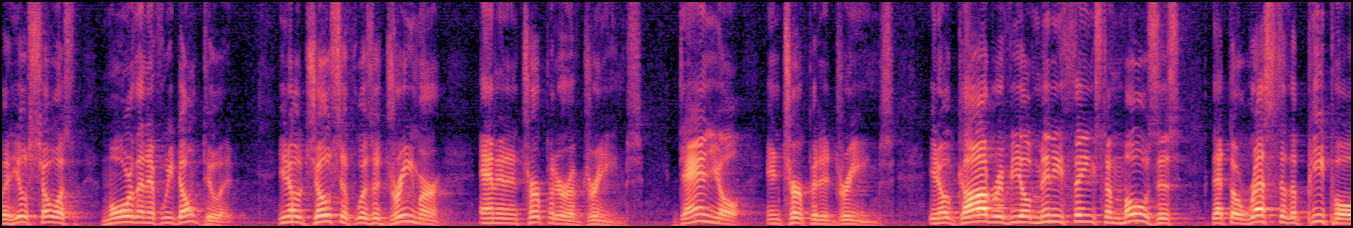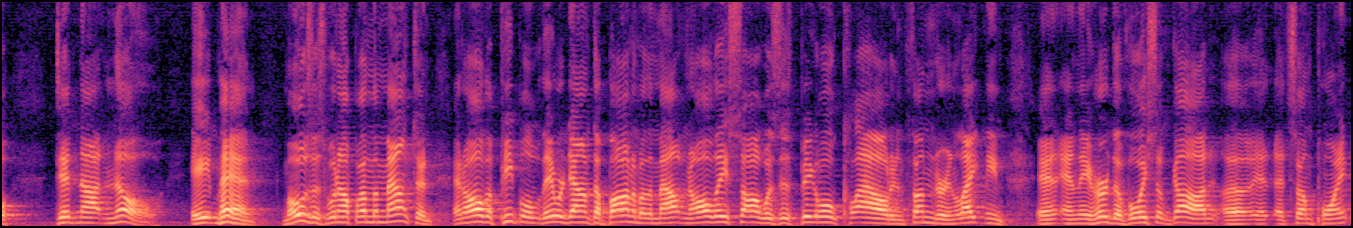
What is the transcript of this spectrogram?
but He'll show us more than if we don't do it. You know, Joseph was a dreamer and an interpreter of dreams. Daniel interpreted dreams. You know, God revealed many things to Moses that the rest of the people did not know. Amen. Moses went up on the mountain, and all the people, they were down at the bottom of the mountain. All they saw was this big old cloud and thunder and lightning, and, and they heard the voice of God uh, at, at, some point,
